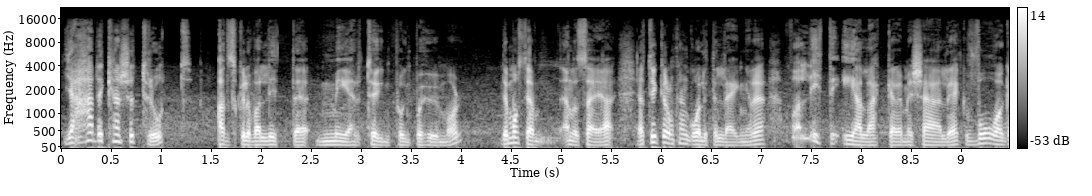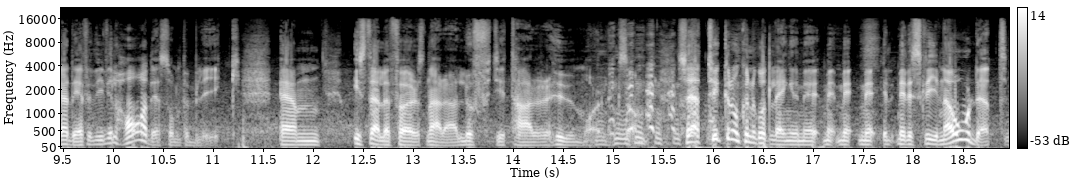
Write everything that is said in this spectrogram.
Jag hade kanske trott att det skulle vara lite mer tyngdpunkt på humor. Det måste jag ändå säga. Jag tycker de kan gå lite längre, vara lite elakare med kärlek, våga det för vi vill ha det som publik. Um, istället för sån här luftgitarrhumor. Liksom. Så jag tycker de kunde gått längre med, med, med, med det skrivna ordet.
